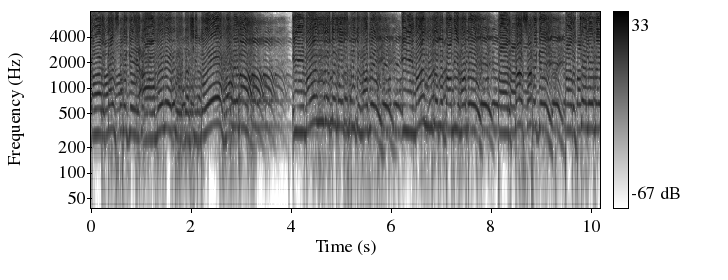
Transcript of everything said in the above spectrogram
তার কাছ থেকে আমলও প্রকাশিত হবে না। ইমান যত মজবুত হবে ইমান যত দামি হবে, তার কাছ থেকে তার চলনে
